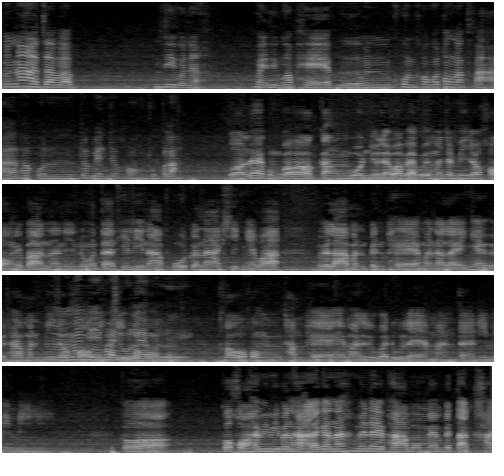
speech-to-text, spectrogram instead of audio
มันน่าจะแบบดีกว่าเนี้ยหมายถึงว่าแผลเผลอมันคนเขาก็ต้องรักษา ถ้าคนจะเป็นเจ้าของถูกปะล่ะ ตอนแรกผมก็กังวลอยู่แหละว่าแบบเอ้ยมันจะมีเจ้าของหรือเปล่านั่นนี่นู่นแต่ที่ลีนาพูดก็น่าคิดไงว่า เวลามันเป็นแผลมันอะไรเงี้ยเออถ้ามันมีเจ้าของจริงๆก็คงเขาก็คงทำแผลให้มันหรือว่าดูแลมันแต่อันนี้ไม่มี ก็ก็ขอให้ไม่มีปัญหาแล้วกันนะ ไม่ได้พามอมแมมไปตัดไข่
